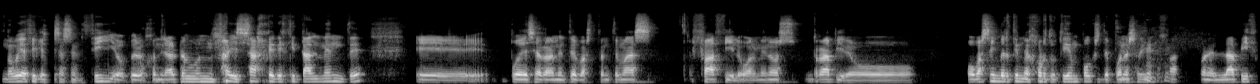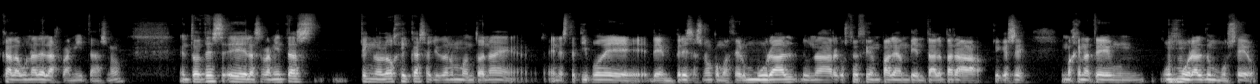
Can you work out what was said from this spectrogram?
no voy a decir que sea sencillo, pero generar un paisaje digitalmente eh, puede ser realmente bastante más fácil o al menos rápido o, vas a invertir mejor tu tiempo si te pones a dibujar con el lápiz cada una de las ramitas, ¿no? Entonces, eh, las herramientas tecnológicas ayudan un montón en este tipo de, empresas, ¿no? Como hacer un mural de una reconstrucción paleoambiental para, yo qué sé, imagínate un, mural de un museo.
